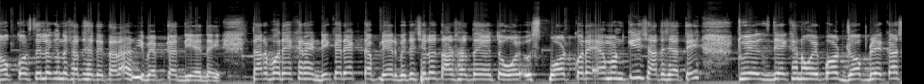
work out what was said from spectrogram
নক করছিল, কিন্তু সাথে সাথে তারা রিভাইভটা দিয়ে দেয়। তারপরে এখানে ডিকের একটা প্লেয়ার বেঁচেছিল, তার সাথে হয়তো স্পট করে, এমনকি সাথে সাথে টু এক্স ডি এখানে ওই পর জব ব্রেকার্স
